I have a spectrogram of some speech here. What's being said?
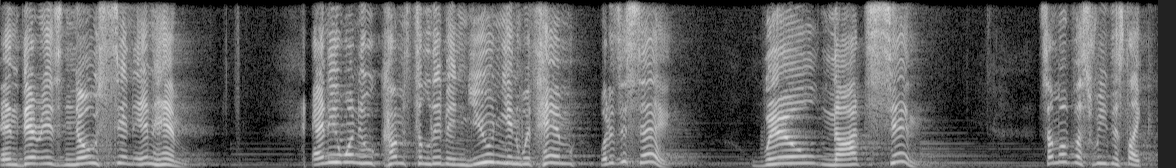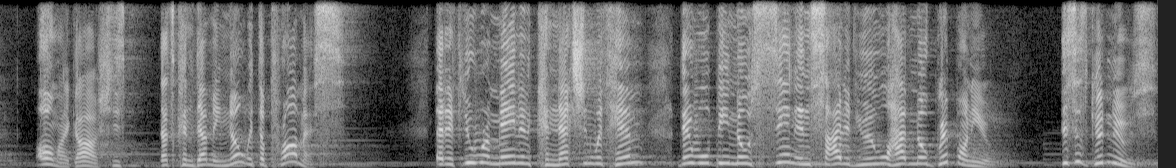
and there is no sin in him. Anyone who comes to live in union with him what does it say? Will not sin. Some of us read this like, oh my gosh, that's condemning. No, it's a promise. That if you remain in connection with Him, there will be no sin inside of you. It will have no grip on you. This is good news.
